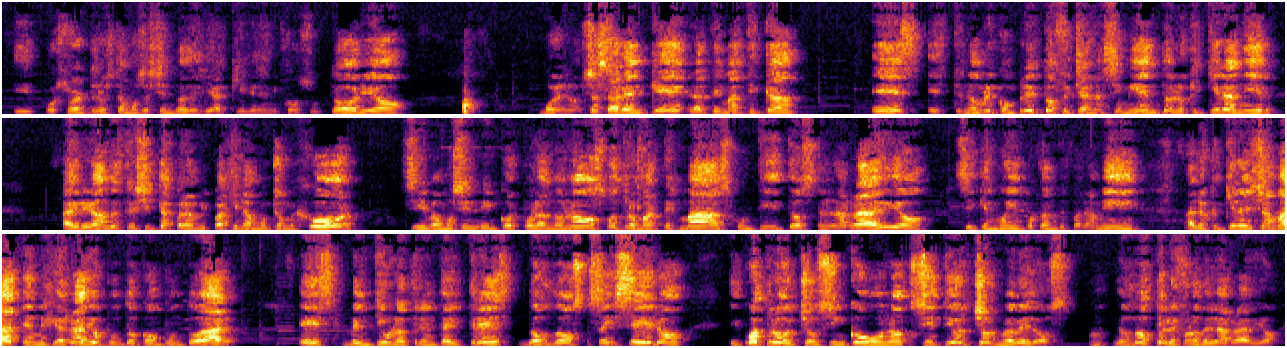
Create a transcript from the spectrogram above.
y por suerte lo estamos haciendo desde aquí, desde mi consultorio. Bueno, ya saben que la temática es este nombre completo, fecha de nacimiento, los que quieran ir agregando estrellitas para mi página mucho mejor. Sí, vamos a ir incorporándonos otro martes más juntitos en la radio, sí que es muy importante para mí. A los que quieren llamar mgradio.com.ar es 2133 2260 y 4851-7892. ¿m? Los dos teléfonos de la radio.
